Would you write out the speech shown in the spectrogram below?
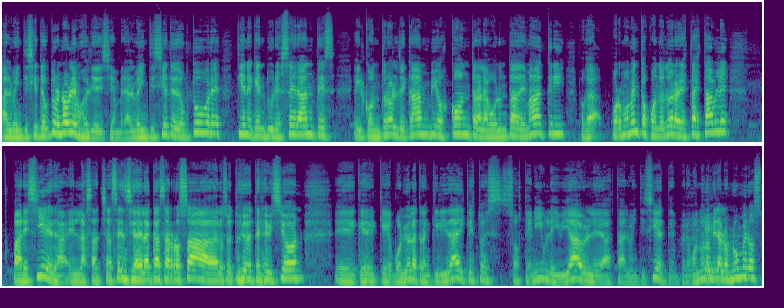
Al 27 de octubre, no hablemos del 10 de diciembre, al 27 de octubre tiene que endurecer antes el control de cambios contra la voluntad de Macri, porque por momentos cuando el dólar está estable, pareciera en las adyacencias de la Casa Rosada, los estudios de televisión, eh, que, volvió la tranquilidad y que esto es sostenible y viable hasta el 27. Pero cuando uno mira los números,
